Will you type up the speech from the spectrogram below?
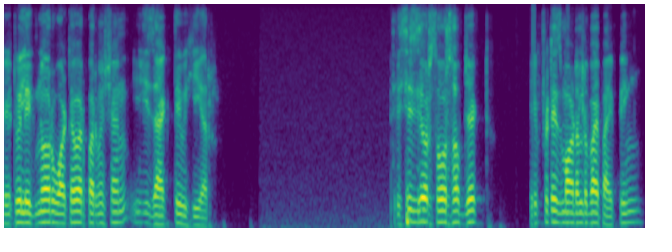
it will ignore whatever permission is active here. This is your source object. If it is modeled by piping,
